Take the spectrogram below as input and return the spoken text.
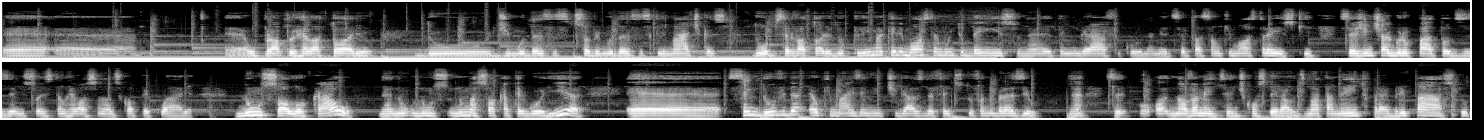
é, é, é o próprio relatório do, de mudanças sobre mudanças climáticas do Observatório do Clima que ele mostra muito bem isso, né? Eu tenho um gráfico na minha dissertação que mostra isso, que se a gente agrupar todas as emissões que estão relacionadas com a pecuária num só local, né, num, numa só categoria, é, sem dúvida é o que mais emite gases de efeito estufa no Brasil. Né? Se, novamente, se a gente considerar o desmatamento para abrir pasto,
